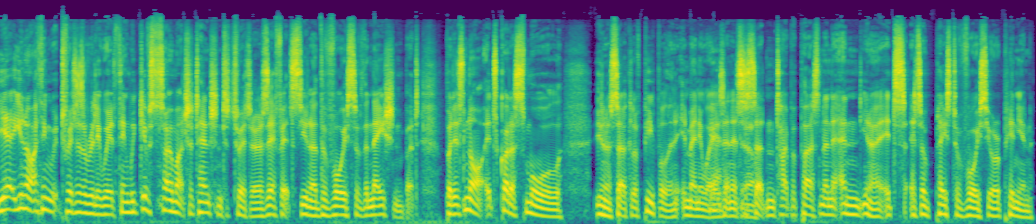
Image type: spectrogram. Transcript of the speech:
yeah, you know, I think Twitter's a really weird thing. We give so much attention to Twitter as if it's you know the voice of the nation, but but it's not. It's quite a small you know circle of people in, in many ways, and it's a certain type of person, and and you know it's it's a place to voice your opinion.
